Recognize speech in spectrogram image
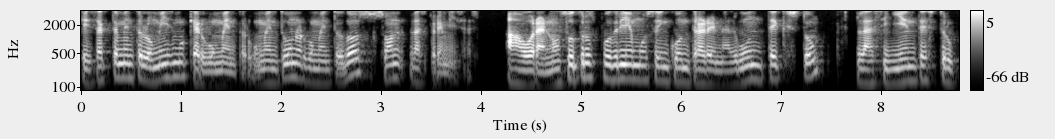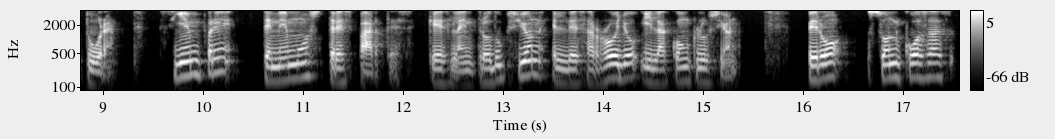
exactamente lo mismo que argumento. Argumento 1, argumento 2 son las premisas. Ahora, nosotros podríamos encontrar en algún texto la siguiente estructura. Siempre tenemos tres partes, que es la introducción, el desarrollo y la conclusión. Pero son cosas,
